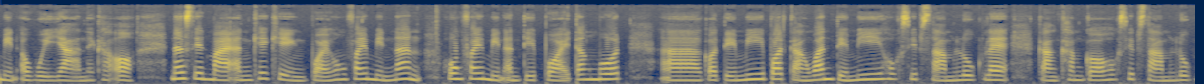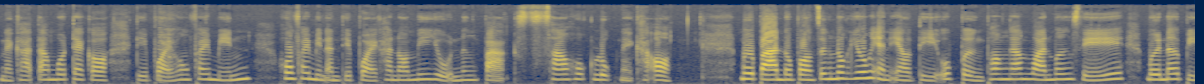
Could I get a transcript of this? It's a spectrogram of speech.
หมินอวุยยานนะคะอ๋อเนื้อเส้นหมายอันเข้เข่งปล่อยห้องไฟหมินนั่นห้องไฟหมินอันตีปล่อยตั้งหมดอ่าก็เตมีปอดกลางวันเตมี63 ลูกและกลางค่ำก็63 ลูกนะคะตั้งหมดแต่ก็ตีปล่อยห้องไฟหมินห้องไฟหมินอันตีปล่อยค่ะเนาะมีอยู่1ปาก26ลูกนะคะอ๋อ มือปานลงปองจึงนกยุ่ง NLT อุปเปิงพ่องงามหวานเมืองเมือเนอปี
